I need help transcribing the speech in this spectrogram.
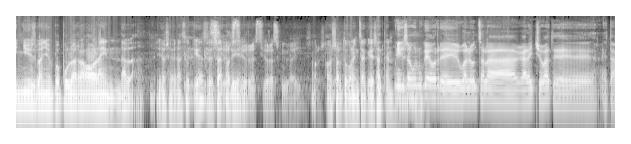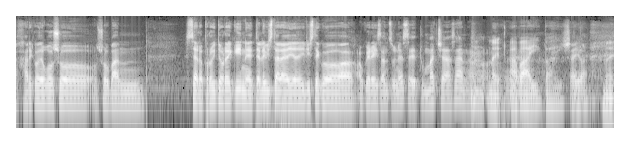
inoiz baino popularrago orain dala, Jose Erazuki, ez? Esa- Ziur, Hori, ziur, ziur aski bai. ziur aski bai. osartuko nintzake esaten. Nik esango nuke hor, e, igual ontzala garaitxo bat, e, eta jarriko dugu oso, oso ban zer proiektu horrekin e, telebistara iristeko aukera izan zuen, ez? E, tumatxa zan? o, bai. Ah, bai, bai. Saioa. Bai.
